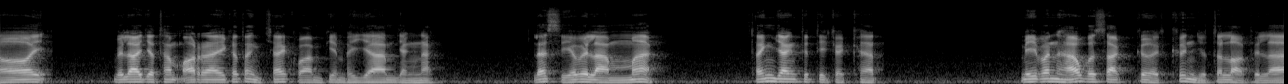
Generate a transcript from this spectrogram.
น้อย เวลาจะทำอะไรก็ต้องใช้ความเพียรพยายามอย่างหนัก และเสียเวลามาก ทั้งยังติดติดขัดขัด มีปัญหาอุปสรรคเกิดขึ้นอยู่ตลอดเวลา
